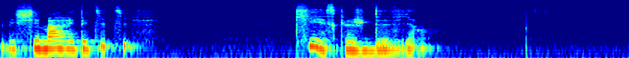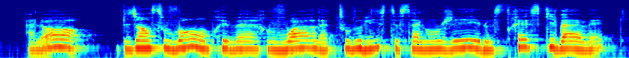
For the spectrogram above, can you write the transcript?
de mes schémas répétitifs, qui est-ce que je deviens? Alors, bien souvent, on préfère voir la to-do list s'allonger et le stress qui va avec.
